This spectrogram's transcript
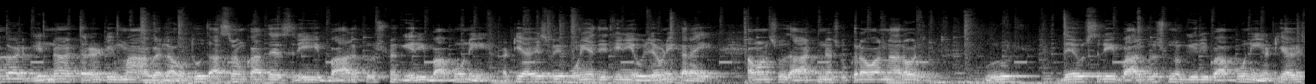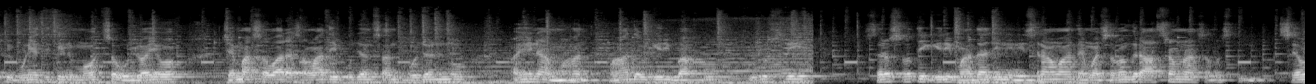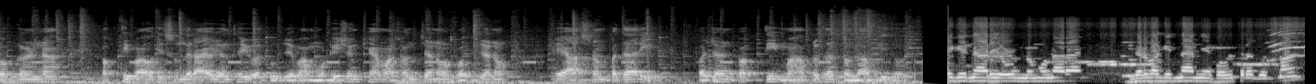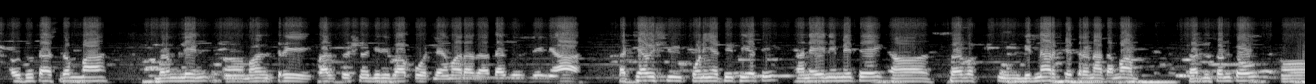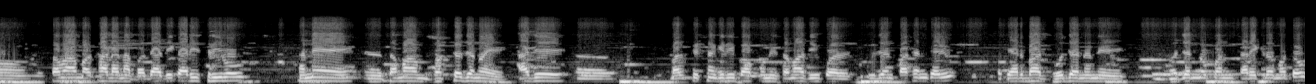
ગિરનાર તળેટીમાં આવેલ અવધૂત આશ્રમ ખાતે શ્રી બાલકૃષ્ણગિરી બાપુની અઠ્યાવીસમી પુણ્યતિથિની ઉજવણી કરાઈ. શ્રાવણ સુદ આઠને શુક્રવારના રોજ ગુરુદેવ શ્રી બાલકૃષ્ણગિરી બાપુની અઠ્યાવીસમી પુણ્યતિથિનો મહોત્સવ ઉજવાયો. જેમાં સવારે સમાધિ પૂજન, સંત ભોજનનું અહીંના મહંત મહાદેવગીરી બાપુ ગુરુશ્રી સરસ્વતી ગિરી માતાજીની નિશ્રામાં તેમજ સમગ્ર આશ્રમના સમસ્ત સેવકગણના ભક્તિભાવથી સુંદર આયોજન થયું હતું, જેમાં મોટી સંખ્યામાં સંતજનો, ભક્તજનો એ આશ્રમ પધારી ભજન, ભક્તિ, મહાપ્રસાદનો લાભ લીધો. હતો ગિરનારી ઓમ નમો નારાયણ. ગરવા ગિરનારની પવિત્ર ગોદમાં, અવધૂત આશ્રમમાં બ્રહ્મલીન મહંત શ્રી બાલકૃષ્ણગીરી બાપુ એટલે અમારા દાદા ગુરુજીની આ અઠ્યાવીસમી પુણ્યતિથિ હતી અને એ નિમિત્તે સર્વ, ગિરનાર ક્ષેત્રના તમામ સાધુ સંતો તમામ અખાડાના પદાધિકારી શ્રીઓ અને તમામ ભક્તજનોએ આજે બાલકૃષ્ણગીરી બાપુની સમાધિ ઉપર પૂજન પાઠન કર્યું. ત્યારબાદ ભોજન અને ભજનનો પણ કાર્યક્રમ હતો.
